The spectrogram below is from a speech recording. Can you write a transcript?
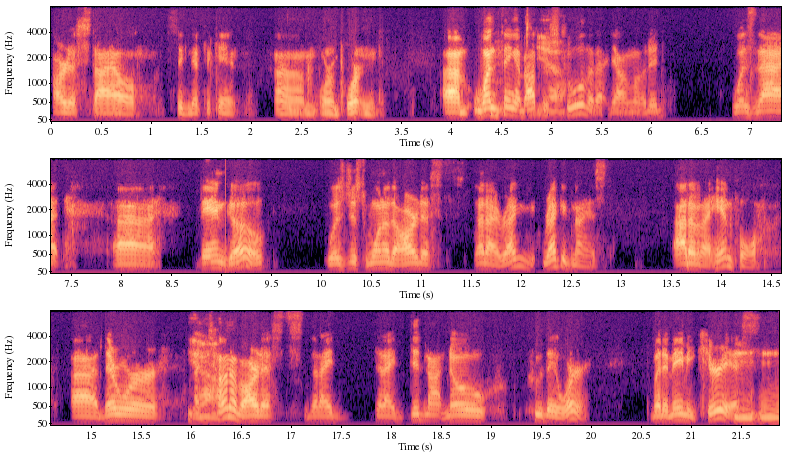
artist style significant um, or important. Um, one thing about yeah. this tool that I downloaded was that uh, Van Gogh was just one of the artists that I rec- recognized out of a handful. Uh, there were yeah. a ton of artists that I that I did not know who they were, but it made me curious. Mm-hmm.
